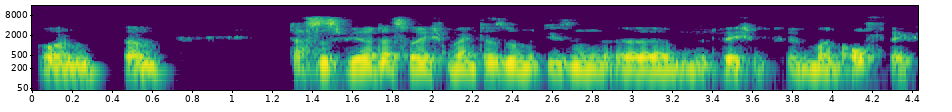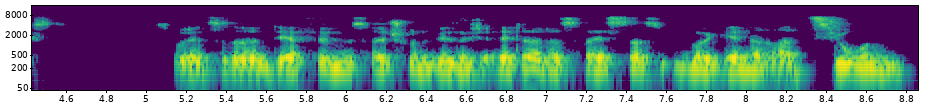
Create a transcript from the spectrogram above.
Und ähm, das ist wieder das, was ich meinte, so mit diesen, äh, mit welchem Film man aufwächst. So jetzt, äh, der Film ist halt schon wesentlich älter, das heißt, dass über Generationen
